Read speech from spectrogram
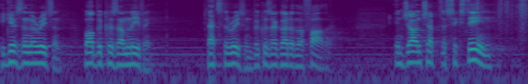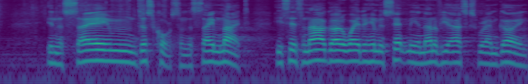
He gives them the reason. Well, because I'm leaving. That's the reason, because I go to the Father in John chapter 16, in the same discourse, in the same night, he says, Now go away to him who sent me, and none of you asks where I'm going.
